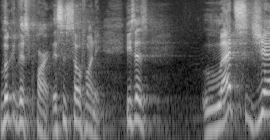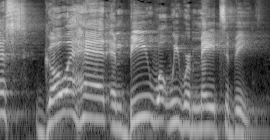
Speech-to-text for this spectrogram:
look at this part. This is so funny. He says, let's just go ahead and be what we were made to be.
